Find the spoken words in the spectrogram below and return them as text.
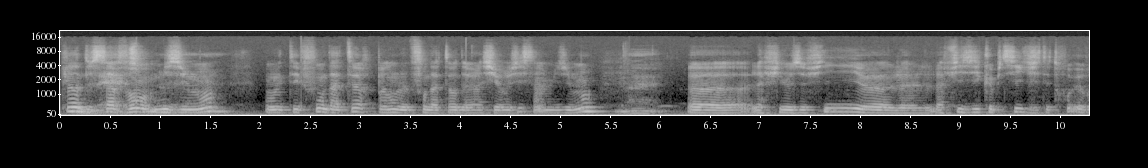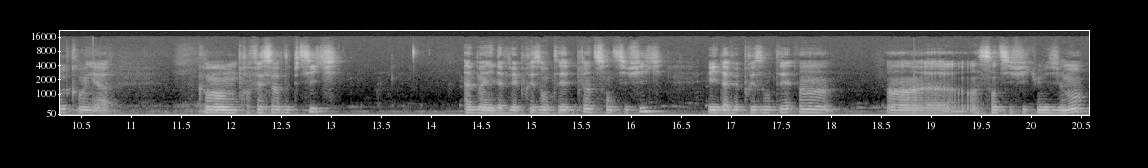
Plein de savants musulmans ont été fondateurs. Par exemple, le fondateur de la chirurgie, c'est un musulman. Ouais. Euh, la philosophie, euh, le- la physique optique. J'étais trop heureux quand il y a quand mon professeur d'optique, ah ben, il avait présenté plein de scientifiques et il avait présenté un, un, euh, un scientifique musulman.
